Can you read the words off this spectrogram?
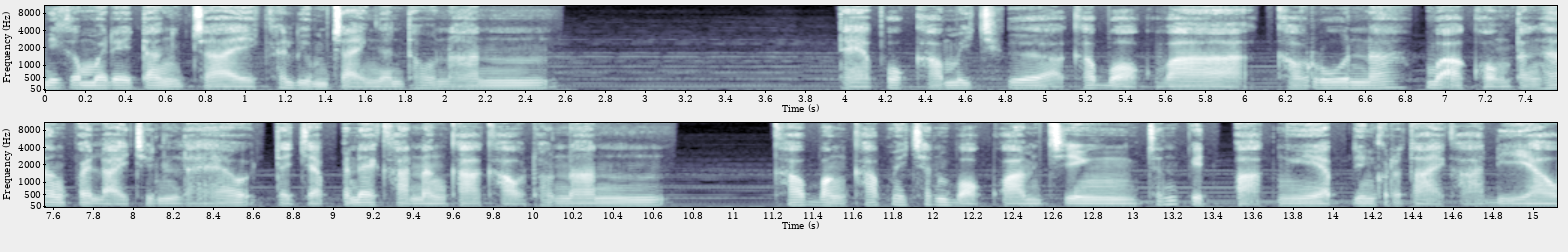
นี่ก็ไม่ได้ตั้งใจแค่ลืมจ่ายเงินเท่านั้น แต่พวกเขาไม่เชื่อเขาบอกว่าเขารู้นะว่าเอาของทั้งห้างไปหลายชิ้นแล้ว แต่จับไม่ได้คาหนังคาเขาเท่านั้น เขาบังคับให้ฉันบอกความจริง ฉันปิดปากเงียบยิงกระต่ายขาเดียว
